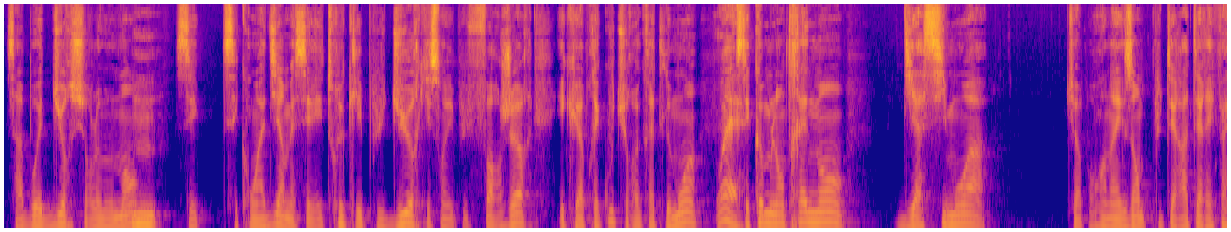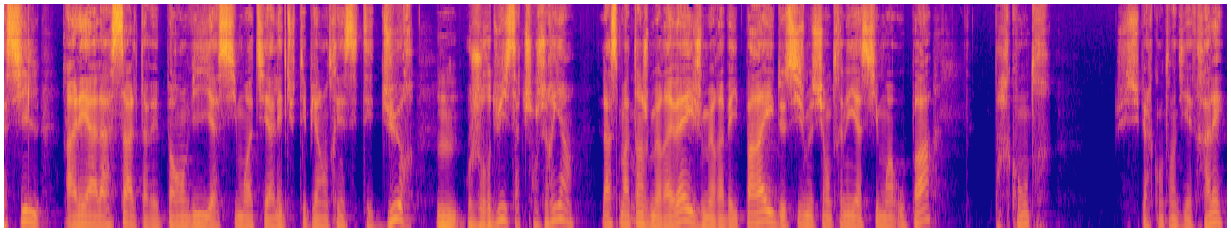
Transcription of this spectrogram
Ça a beau être dur sur le moment, Mm. c'est c'est con à dire, mais c'est les trucs les plus durs qui sont les plus forgeurs et qu'après coup, tu regrettes le moins. Ouais. C'est comme l'entraînement d'il y a six mois. Tu vois, pour prendre un exemple plus terre à terre et facile, aller à la salle, t'avais pas envie, il y a six mois, tu y allais, tu t'es bien entraîné, c'était dur. Mm. Aujourd'hui, ça te change rien. Là, ce matin, je me réveille, je me réveille pareil de si je me suis entraîné il y a six mois ou pas. Par contre, je suis super content d'y être allé.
